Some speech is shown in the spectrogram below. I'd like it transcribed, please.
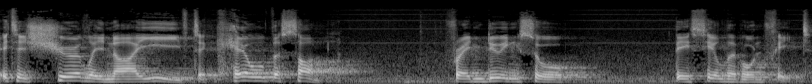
It is surely naive to kill the Son, for in doing so, they seal their own fate.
